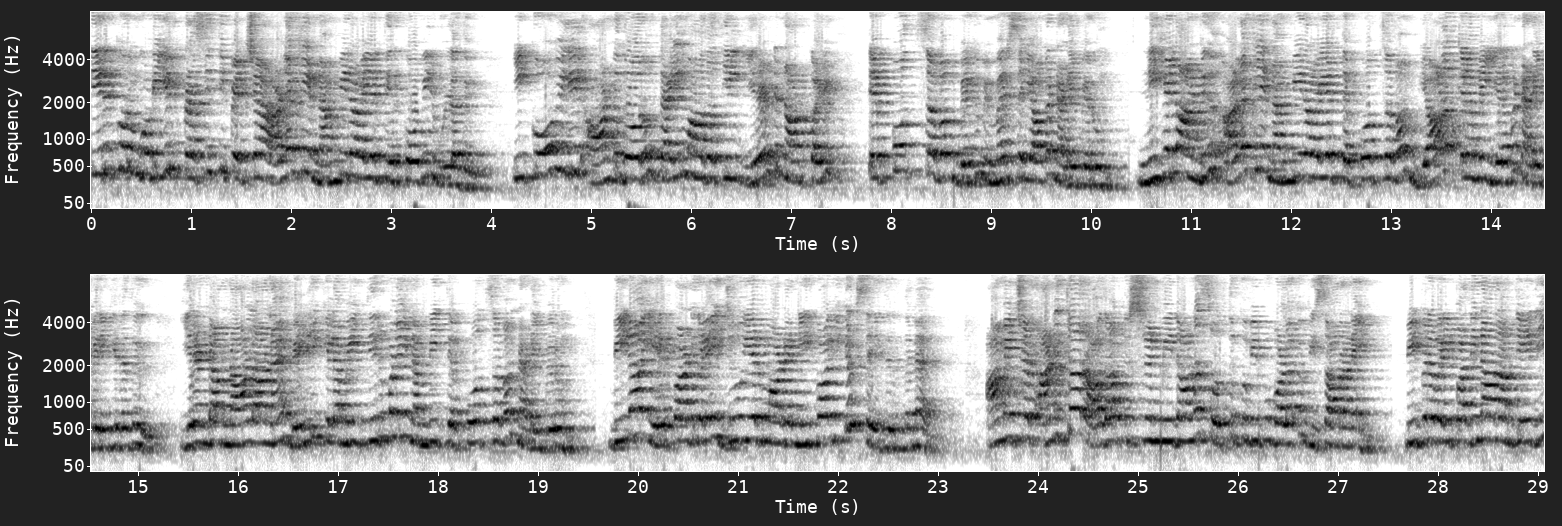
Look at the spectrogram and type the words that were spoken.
திருக்குறுங்குடியில் பிரசித்தி பெற்ற அழகிய நம்பிராயர் திருக்கோவில் உள்ளது. இக்கோவிலில் ஆண்டுதோறும் தை மாதத்தில் இரண்டு நாட்கள் தெப்போத்சவம் வெகு விமரிசையாக நடைபெறும். நிகழாண்டு அழகிய இரவு நடைபெறுகிறது. இரண்டாம் நாளான வெள்ளிக்கிழமை திருமலை நம்பி தெப்போத்சவம் நடைபெறும். விழா ஏற்பாடுகளை ஜூனியர் மாட நிர்வாகிகள் செய்திருந்தனர். அமைச்சர் அனிதா ராதாகிருஷ்ணன் மீதான சொத்து குவிப்பு வழக்கு விசாரணை. பிப்ரவரி பதினாறாம் தேதி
